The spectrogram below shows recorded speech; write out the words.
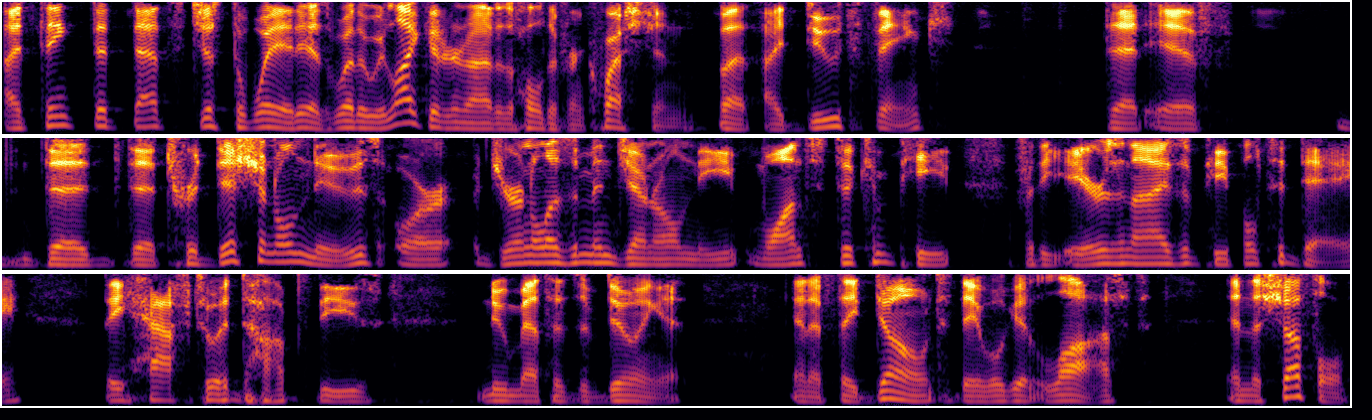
I think that that's just the way it is. Whether we like it or not is a whole different question. But I do think that if the the traditional news or journalism in general need, wants to compete for the ears and eyes of people today, they have to adopt these new methods of doing it. And if they don't, they will get lost in the shuffle.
